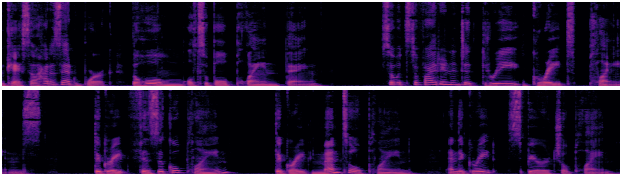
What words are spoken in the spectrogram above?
Okay, so how does that work? The whole multiple plane thing. So it's divided into three great planes the great physical plane, the great mental plane, and the great spiritual plane.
